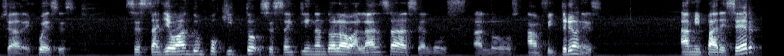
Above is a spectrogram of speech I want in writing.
o sea, de jueces, se están llevando un poquito, se está inclinando la balanza hacia los, a los anfitriones. A mi parecer,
